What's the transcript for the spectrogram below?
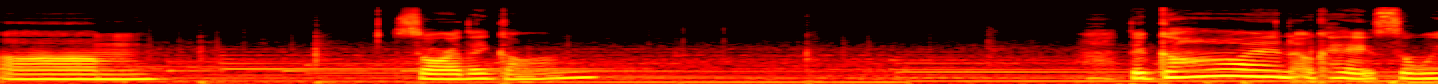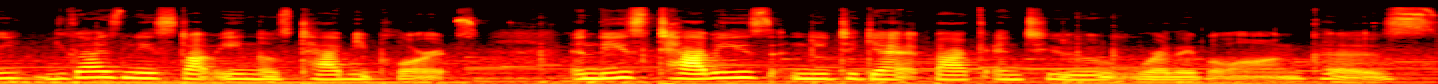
Um, so are they gone? They're gone. Okay, so we you guys need to stop eating those tabby plorts. And these tabbies need to get back into where they belong because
